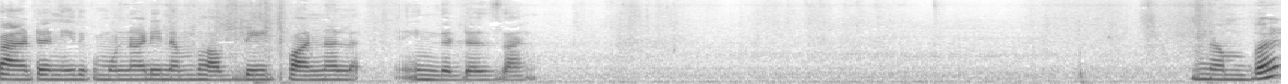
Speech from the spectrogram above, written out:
பேட்டர்ன் இதுக்கு முன்னாடி நம்ம அப்டேட் பண்ணலை இந்த design number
